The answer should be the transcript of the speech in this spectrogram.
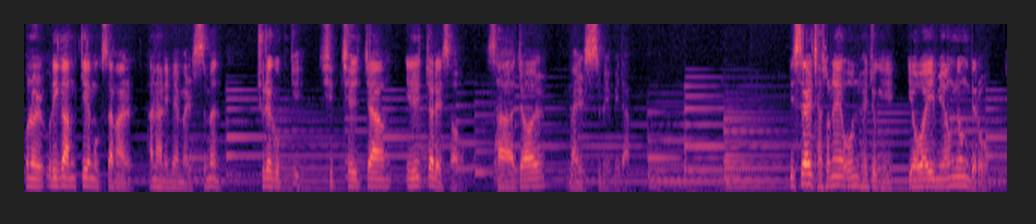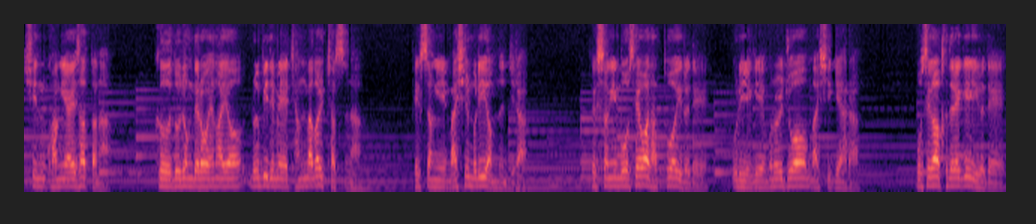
오늘 우리가 함께 묵상할 하나님의 말씀은 출애굽기 17장 1절에서 4절 말씀입니다. 이스라엘 자손의 온 회중이 여호와의 명령대로 신 광야에서 떠나 그 노종대로 행하여 르비딤의 장막을 쳤으나 백성이 마실 물이 없는지라. 백성이 모세와 다투어 이르되 우리에게 물을 주어 마시게 하라. 모세가 그들에게 이르되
